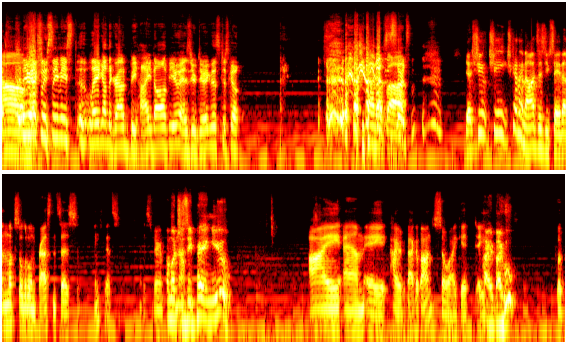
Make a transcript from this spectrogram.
Um, you actually see me st- laying on the ground behind all of you as you're doing this. Just go. She kind of, uh, Starts- Yeah, she she she kind of nods as you say that and looks a little impressed and says, "Thank you. That's that's very How much important is he paying you? I am a hired vagabond, so I get a Hired by who? But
